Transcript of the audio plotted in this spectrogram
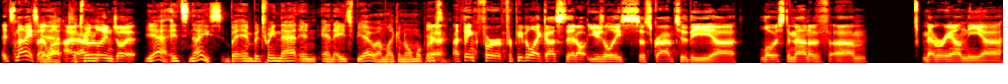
It's nice. I love. I, I really enjoy it. Yeah, it's nice. But in between that and, and HBO, I'm like a normal Yeah, person. I think for for people like us that all- usually subscribe to the uh, lowest amount of um, memory on the uh,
